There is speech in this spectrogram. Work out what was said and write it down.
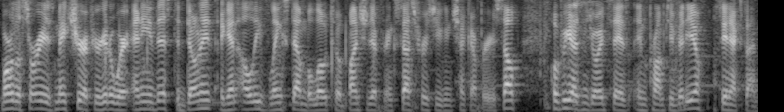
More of the story is make sure if you're gonna wear any of this to donate, again, I'll leave links down below to a bunch of different accessories you can check out for yourself. Hope you guys enjoyed today's impromptu video. I'll see you next time.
